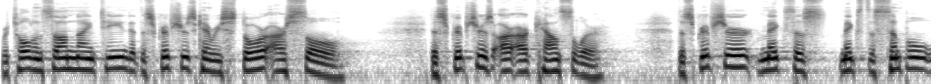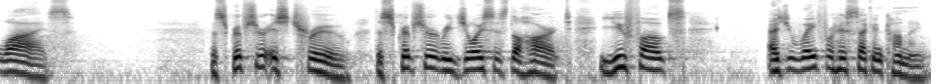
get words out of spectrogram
We're told in Psalm 19 that the scriptures can restore our soul. The scriptures are our counselor. The scripture makes us makes the simple wise. The scripture is true. The scripture rejoices the heart. You folks, as you wait for his second coming,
